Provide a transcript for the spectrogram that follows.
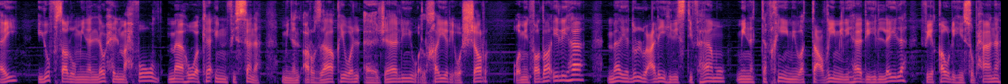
أي يفصل من اللوح المحفوظ ما هو كائن في السنة من الأرزاق والآجال والخير والشر ومن فضائلها ما يدل عليه الاستفهام من التفخيم والتعظيم لهذه الليلة في قوله سبحانه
